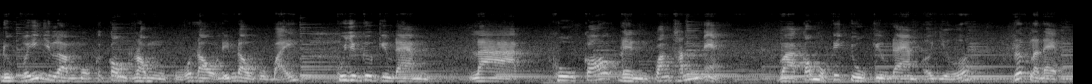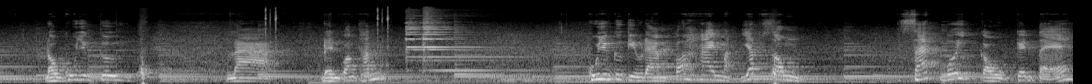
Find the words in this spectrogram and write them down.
được ví như là một cái con rồng của đầu điểm đầu quận 7 khu dân cư Kiều Đàm là khu có đền Quan Thánh nè và có một cái chùa Kiều Đàm ở giữa rất là đẹp. Đầu khu dân cư là đền Quan Thánh. Khu dân cư Kiều Đàm có hai mặt giáp sông sát với cầu Kênh Tẻ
